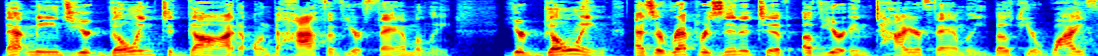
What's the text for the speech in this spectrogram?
That means you're going to God on behalf of your family. You're going as a representative of your entire family, both your wife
